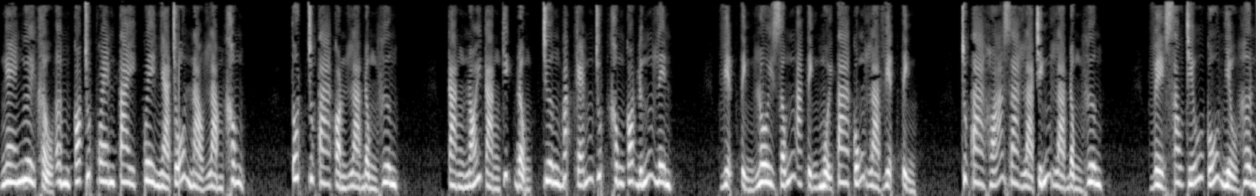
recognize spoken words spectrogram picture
nghe ngươi khẩu âm có chút quen tai quê nhà chỗ nào làm không. Tốt chúng ta còn là đồng hương. Càng nói càng kích động, trương bắc kém chút không có đứng lên. Việt tỉnh lôi giống A tỉnh mũi ta cũng là Việt tỉnh. Chúng ta hóa ra là chính là đồng hương. Về sau chiếu cố nhiều hơn.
